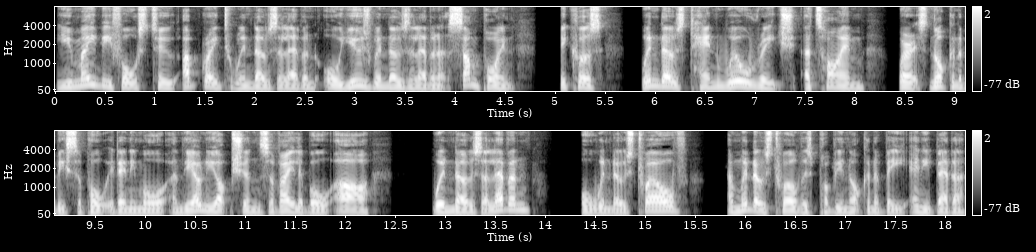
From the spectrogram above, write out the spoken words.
you may be forced to upgrade to Windows 11 or use Windows 11 at some point because Windows 10 will reach a time where it's not going to be supported anymore, and the only options available are Windows 11 or Windows 12, and Windows 12 is probably not going to be any better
